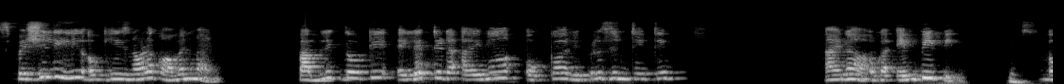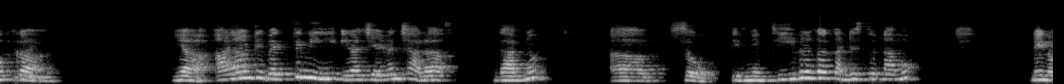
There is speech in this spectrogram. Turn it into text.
Specially is not a common man public తోటి ఎలెక్టెడ్ అయిన ఒక రిప్రజెంటేటివ్ ఆయన ఒక ఎంపీపీ ఒక యా అలాంటి వ్యక్తిని ఇలా చేయడం చాలా దారుణం. సో ఇది మేము తీవ్రంగా ఖండిస్తున్నాము. నేను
